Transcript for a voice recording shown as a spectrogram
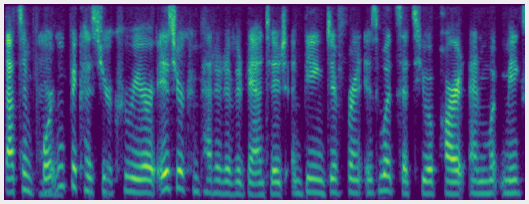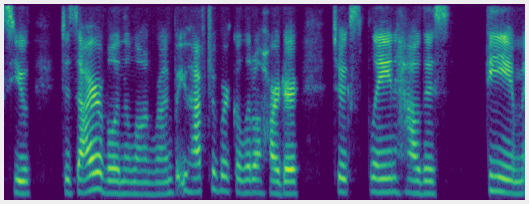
That's mm-hmm. important mm. because your career is your competitive advantage and being different is what sets you apart and what makes you desirable in the long run. But you have to work a little harder to explain how this theme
